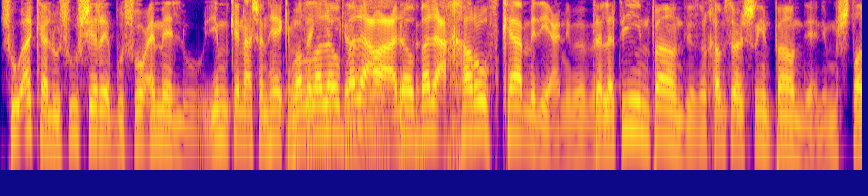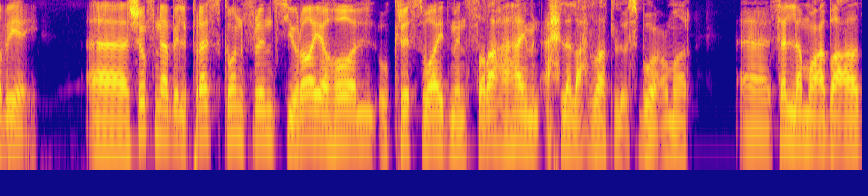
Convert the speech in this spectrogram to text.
شو أكل وشو شرب وشو عمل ويمكن عشان هيك والله لو بلع لو. بلع خروف كامل يعني. 30 pound يا زلمة 25 pound يعني مش طبيعي. آه شفنا بال press conference يورايا هول وكريس وايدمان الصراحه هاي من أحلى لحظات الأسبوع عمر. آه سلموا على بعض.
